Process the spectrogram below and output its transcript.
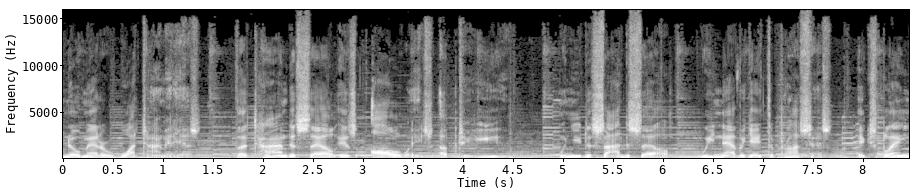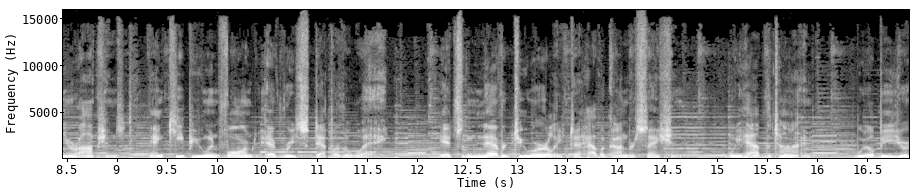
no matter what time it is. The time to sell is always up to you. When you decide to sell, we navigate the process, explain your options, and keep you informed every step of the way. It's never too early to have a conversation. We have the time. We'll be your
